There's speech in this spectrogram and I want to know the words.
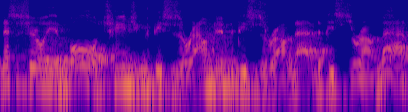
necessarily involve changing the pieces around it and the pieces around that and the pieces around that.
